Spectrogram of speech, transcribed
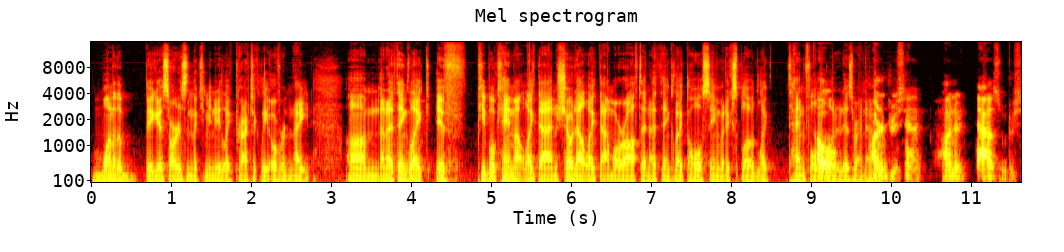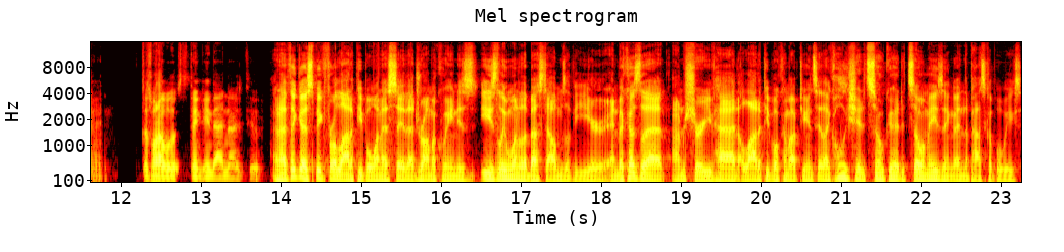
one of the biggest artists in the community like practically overnight. Um, and I think like if people came out like that and showed out like that more often, I think like the whole scene would explode like tenfold oh, what it is right now. Hundred percent, hundred thousand percent. That's what I was thinking that night too. And I think I speak for a lot of people when I say that Drama Queen is easily one of the best albums of the year. And because of that, I'm sure you've had a lot of people come up to you and say like, "Holy shit, it's so good, it's so amazing!" in the past couple weeks.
